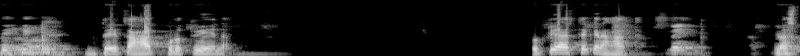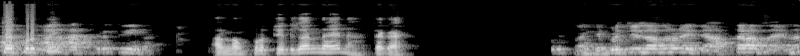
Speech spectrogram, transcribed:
त्याचा हात पृथ्वी आहे ना? पृथ्वी असते की ना हात? नाही. नसते पृथ्वी? हात पृथ्वी ना. आणि मग पृथ्वीत गंध आहे ना? ते काय? म्हणजे पृथ्वीचा थोडे ते आत्तरच आहे ना?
